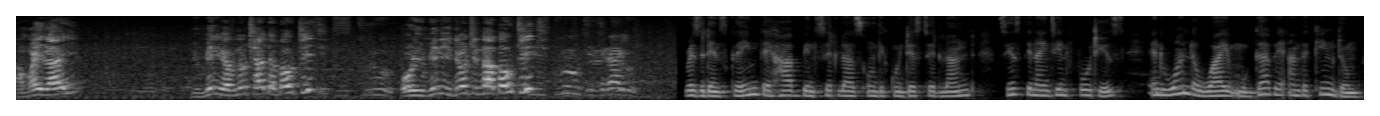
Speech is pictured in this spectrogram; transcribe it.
Am I lying? You mean you have not heard about it? It is true. Or you mean you don't know about it? It is true, it is right. Residents claim there have been settlers on the contested land since the 1940s and wonder why Mugabe and the kingdom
